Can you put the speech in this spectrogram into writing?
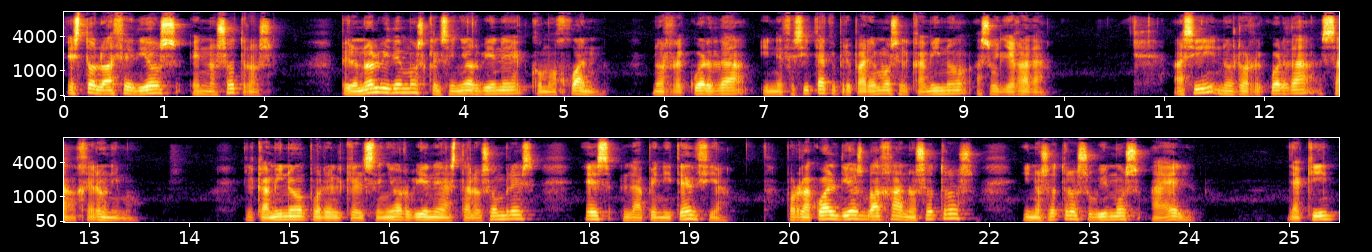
Esto lo hace Dios en nosotros, pero no olvidemos que el Señor viene como Juan, nos recuerda y necesita que preparemos el camino a su llegada. Así nos lo recuerda San Jerónimo. El camino por el que el Señor viene hasta los hombres es la penitencia, por la cual Dios baja a nosotros y nosotros subimos a Él. De aquí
